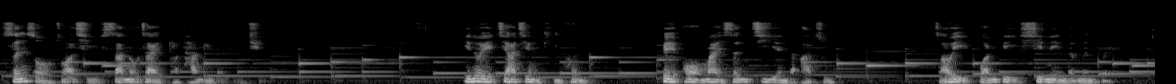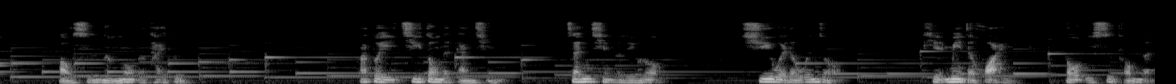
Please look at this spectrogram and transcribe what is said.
伸手抓起散落在榻榻米的衣裙，因为家境贫困。被迫卖身妓院的阿朱，早已关闭心灵的门扉，保持冷漠的态度。他对于激动的感情、真情的流露、虚伪的温柔、甜蜜的话语，都一视同仁，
